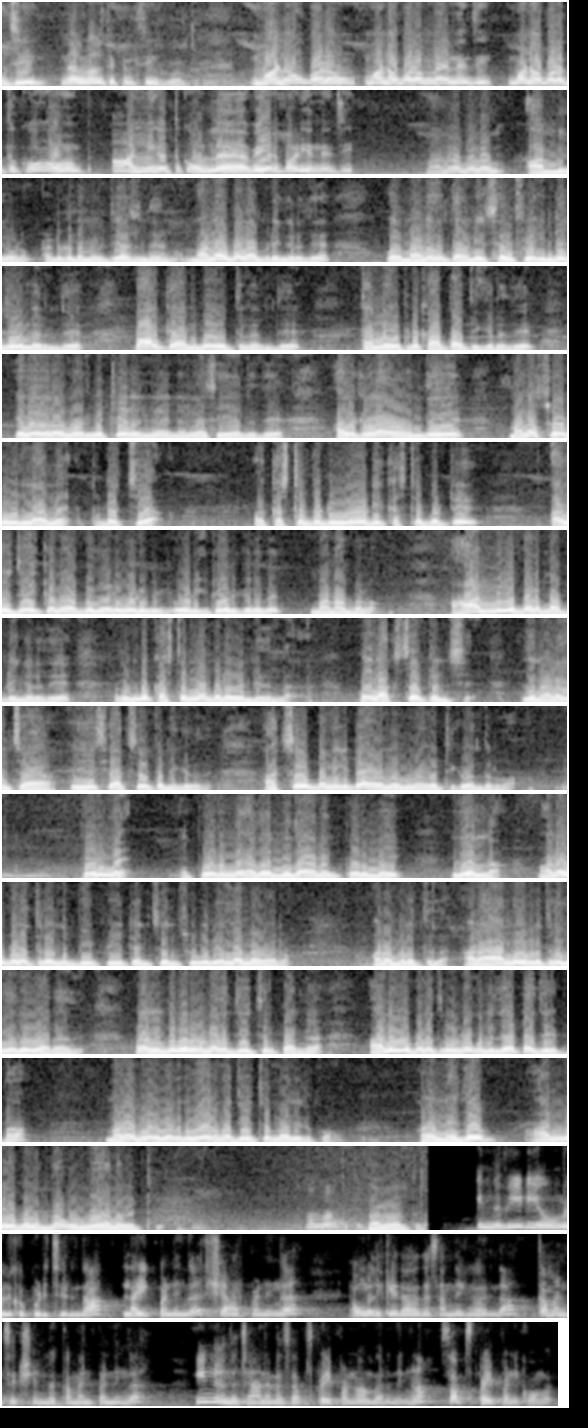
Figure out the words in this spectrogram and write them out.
G நல்வாழ்த்துக்கள் G. மனோபலம் மனோபலம்னா என்ன G? மனோபலத்துக்கும் ஆன்மீகத்துக்கும் உள்ள வேறுபாடு என்ன ஜி? மனோபலம் ஆன்மீக பலம் ரெண்டுக்கும் நம்ம வித்தியாசம் தெரியணும் மனோபலம் அப்படிங்கிறது ஒரு மனிதன் தன்னுடைய செல்ஃபில் இண்டிவிஜுவல்ல இருந்து வாழ்க்கை அனுபவத்திலிருந்து தன்னை எப்படி காப்பாற்றிக்கிறது எதை எதெல்லாம் நம்ம ஒரு வெற்றி அடையணும் என்னென்னலாம் செய்யறது அதுக்கெல்லாம் வந்து மனசோர்வு இல்லாமல் தொடர்ச்சியாக கஷ்டப்பட்டு ஓடி கஷ்டப்பட்டு அதை ஜெயிக்கணும் அப்படிங்கிறது ஓடி ஓடிக்கிட்டே இருக்கிறது மனோபலம். ஆன்மீக பலம் அப்படிங்கிறது ரொம்ப கஷ்டம்லாம் பட வேண்டியதில்லை. முதல்ல அக்செப்டன்ஸு இது நடந்துச்சா? இது ஈஸியாக அக்செப்ட் பண்ணிக்கிறது. அக்செப்ட் பண்ணிக்கிட்டு அவன் வெற்றிக்கு வந்துடுவான். பொறுமை. பொறுமை அதாவது நிதானம் பொறுமை இதெல்லாம். மனோபலத்தில் வந்து பிபி டென்ஷன் சுகர் எல்லாமே வரும். மனோபலத்தில். ஆனால் ஆன்மீக பலத்தில் இது எதுவும் வராது. ஆனால் ரெண்டு பேரும் ஒன்றா தான் ஜெயிச்சிருப்பாங்க. ஆன்மீக பலத்தில் உள்ளவன் கொஞ்சம் லேட்டாக ஜெயிப்பான். மனோபலம் கொஞ்சம் வேகமாக ஜெயிச்ச மாதிரி இருக்கும். ஆனால் நிஜம் ஆன்மீக பலம் தான் உண்மையான வெற்றி. நல்வாழ்த்துக்கள். இந்த வீடியோ உங்களுக்கு பிடிச்சிருந்தா லைக் பண்ணுங்கள் ஷேர் பண்ணுங்கள் உங்களுக்கு ஏதாவது சந்தேகம் இருந்தால் கமெண்ட் செக்ஷனில் கமெண்ட் பண்ணுங்கள் இன்னும் இந்த சேனலை சப்ஸ்கிரைப் பண்ணாமல் இருந்தீங்கன்னா சப்ஸ்கிரைப் பண்ணிக்கோங்க.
